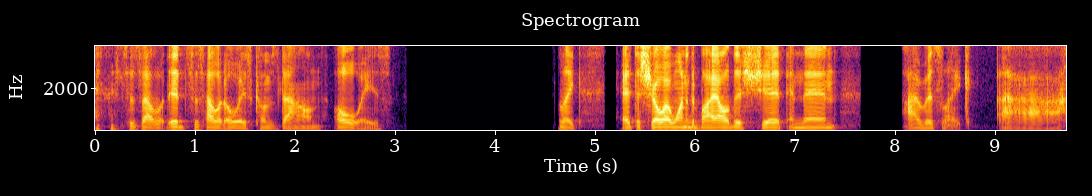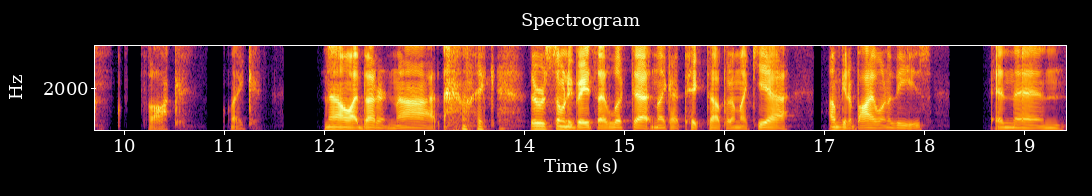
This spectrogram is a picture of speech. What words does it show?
it's just how it, it's just how it always comes down. Always. Like at the show, I wanted to buy all this shit, and then I was like, ah, fuck. Like, no, I better not. like, there were so many baits I looked at and like I picked up, and I'm like, yeah, I'm gonna buy one of these and then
